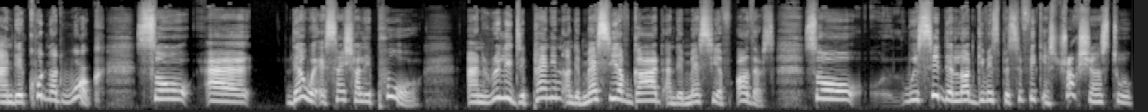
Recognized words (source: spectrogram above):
and they could not work. So uh, they were essentially poor and really depending on the mercy of God and the mercy of others. So we see the Lord giving specific instructions to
